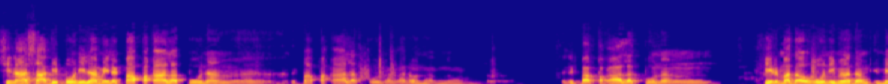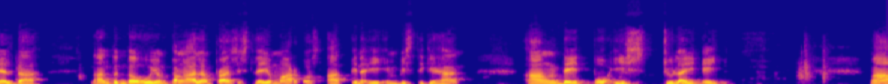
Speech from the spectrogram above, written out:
sinasabi po nila may nagpapakalat po ng uh, nagpapakalat po ng ano ng uh, nagpapakalat po ng pirma daw ho ni Madam Imelda nandun daw ho yung pangalan Francis Leo Marcos at pinaiimbestigahan. Ang date po is July 8. Mga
